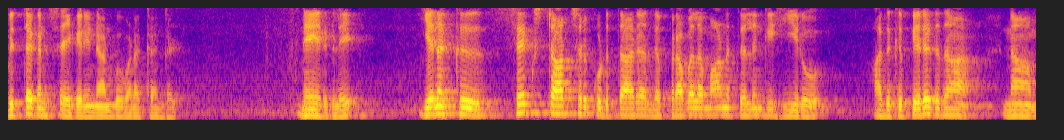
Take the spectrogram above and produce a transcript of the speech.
வித்தகன் சேகரின் அன்பு வணக்கங்கள். நேயர்களே எனக்கு செக்ஸ் டார்ச்சர் கொடுத்தாரு அந்த பிரபலமான தெலுங்கு ஹீரோ. அதுக்கு பிறகு தான் நான்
